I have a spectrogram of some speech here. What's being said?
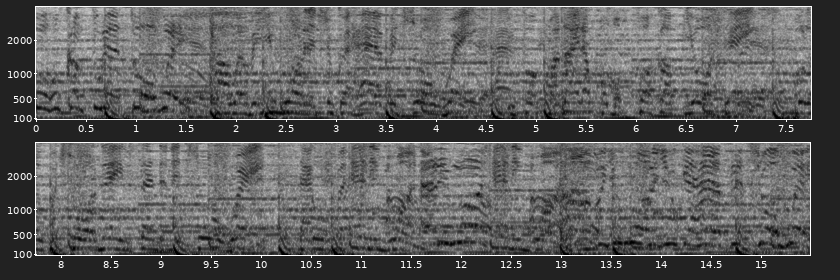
fool who come through that doorway. However you want it, you can have it your way. You fuck my night up, I'ma fuck up your day. Bullet with your name, sending it your way. That goes for anyone, anyone, anyone. However you want it, you can have it your way.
